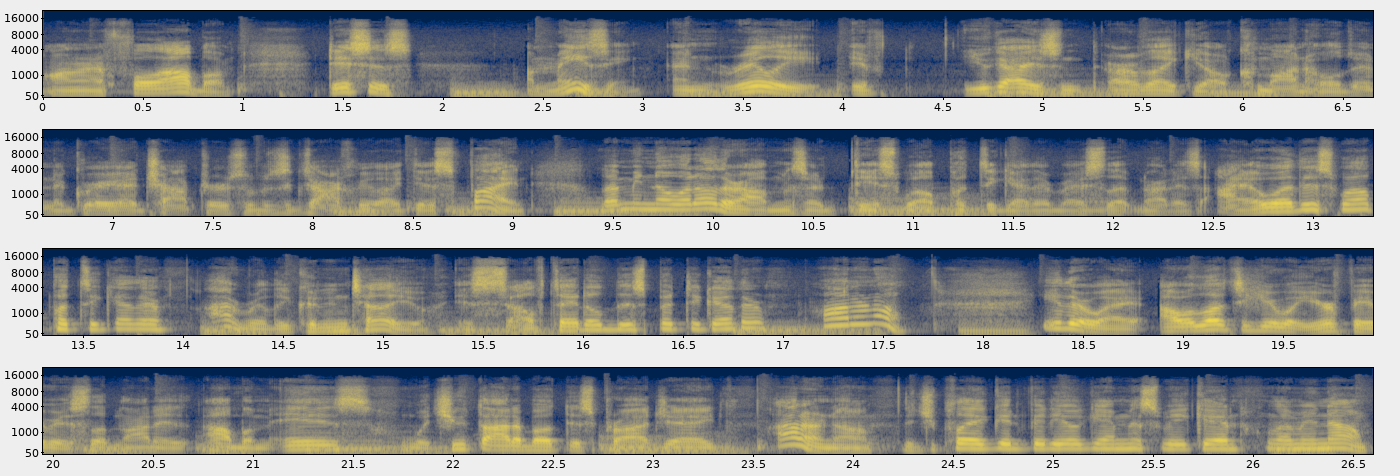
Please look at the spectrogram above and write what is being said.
on a full album. This is amazing. And really, if you guys are like, yo, come on, Holden, the Greyhead Chapters was exactly like this. Fine. Let me know what other albums are this well put together by Slipknot. Is Iowa this well put together? I really couldn't tell you. Is self titled this put together? I don't know. Either way, I would love to hear what your favorite Slipknot album is, what you thought about this project. I don't know. Did you play a good video game this weekend? Let me know.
